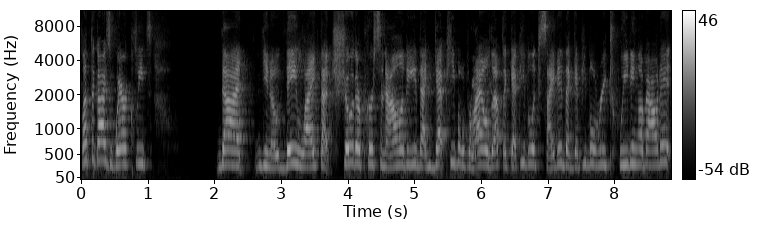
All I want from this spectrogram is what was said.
Let the guys wear cleats that you know they like that show their personality that get people riled up that get people excited that get people retweeting about it.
